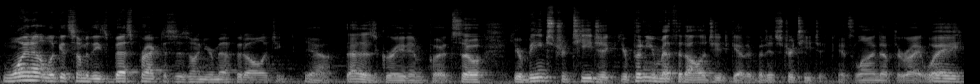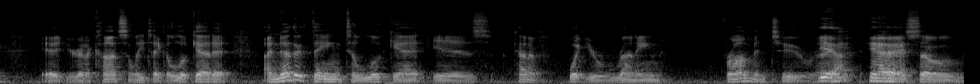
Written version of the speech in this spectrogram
why not look at some of these best practices on your methodology? Yeah, that is great input. So you're being strategic. You're putting your methodology together, but it's strategic. It's lined up the right way. It, you're going to constantly take a look at it. Another thing to look at is kind of what you're running from and to, right? Yeah, yeah, Okay, so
